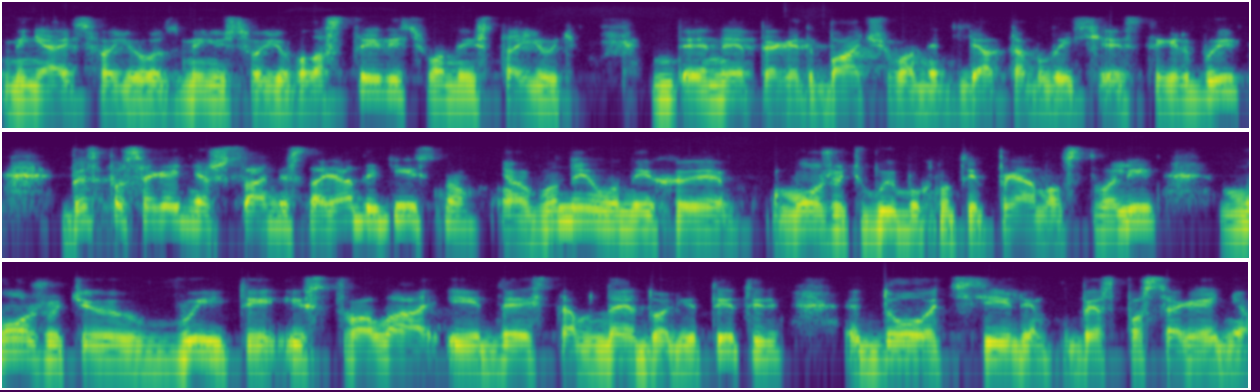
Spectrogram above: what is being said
міняють свою, змінюють свою властивість. Вони стають непередбачувані для таблиць стрільби. Безпосередньо ж самі снаряди дійсно вони у них е, можуть вибухнути прямо в стволі, можуть е, вийти із ствола і десь там не долітити до цілі безпосередньо.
